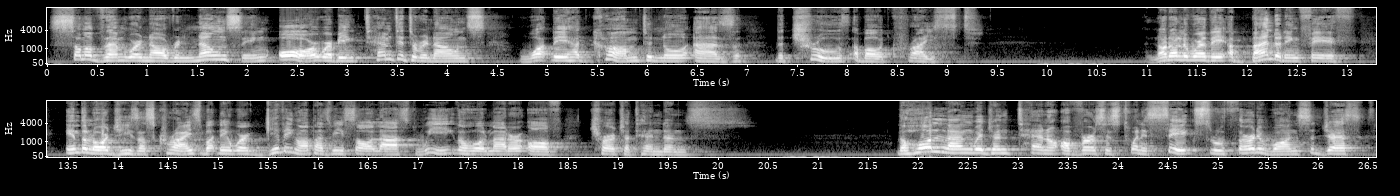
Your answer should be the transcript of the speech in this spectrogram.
some of them were now renouncing or were being tempted to renounce what they had come to know as the truth about Christ. Not only were they abandoning faith in the Lord Jesus Christ, but they were giving up, as we saw last week, the whole matter of church attendance. The whole language and tenor of verses 26 through 31 suggests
